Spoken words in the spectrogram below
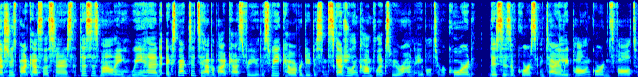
Dutch News Podcast listeners, this is Molly. We had expected to have a podcast for you this week, however, due to some scheduling conflicts, we were unable to record. This is, of course, entirely Paul and Gordon's fault.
